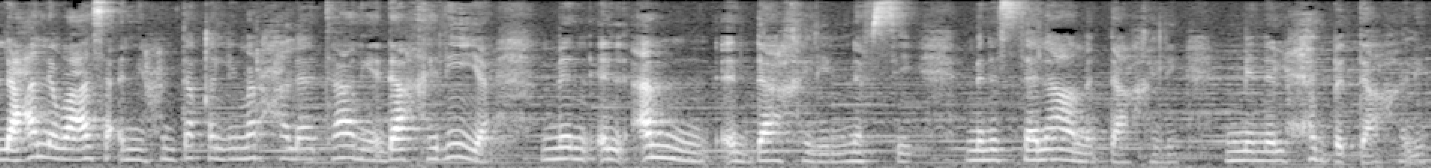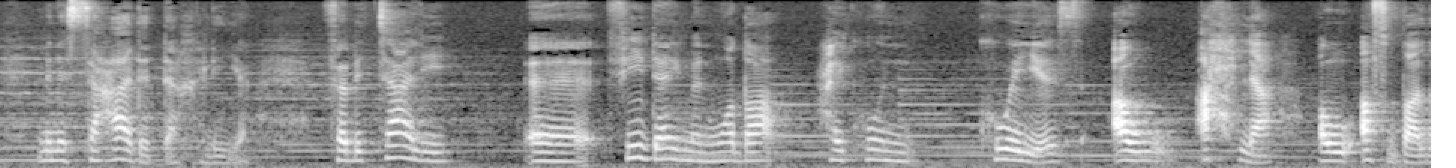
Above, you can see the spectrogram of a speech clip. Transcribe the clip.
لعل وعسى أني حنتقل لمرحلة ثانية داخلية من الأمن الداخلي النفسي من السلام الداخلي من الحب الداخلي من السعادة الداخلية. فبالتالي آه، في دائما وضع حيكون كويس أو أحلى أو أفضل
